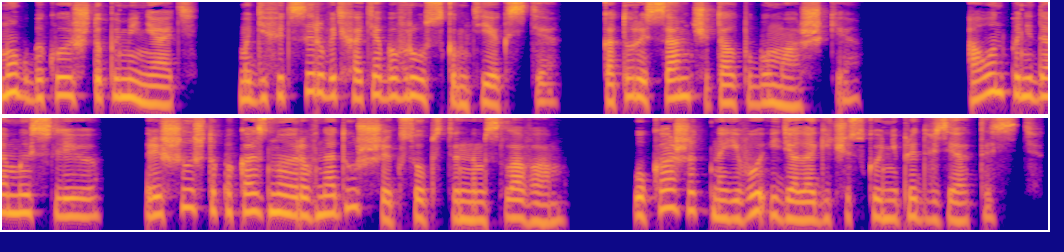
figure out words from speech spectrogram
Мог бы кое-что поменять, модифицировать хотя бы в русском тексте, который сам читал по бумажке. А он по недомыслию решил, что показное равнодушие к собственным словам укажет на его идеологическую непредвзятость.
